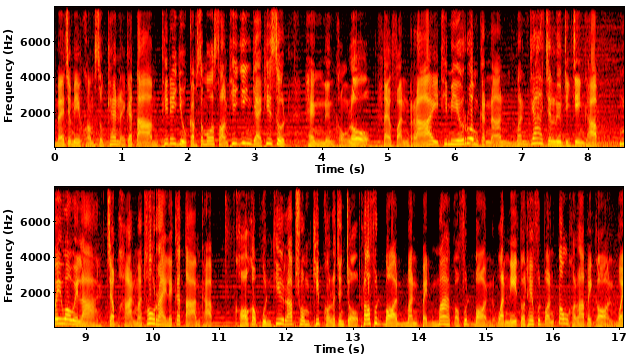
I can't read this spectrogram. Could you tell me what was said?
แม้จะมีความสุขแค่ไหนก็ตาม ที่ได้อยู่กับสโมสรที่ยิ่งใหญ่ที่สุด แห่งหนึ่งของโลก แต่ฝันร้ายที่มีร่วมกันนั้น มันยากจะลืมจริง ๆ ครับ ไม่ว่าเวลาจะผ่านมาเท่าไรและก็ตามครับ ขอขอบคุณที่รับชมคลิปของเราจนจบ เพราะฟุตบอลมันเป็นมากกว่าฟุตบอล วันนี้ตัวเทพฟุตบอลต้องขอลาไปก่อน ไว้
